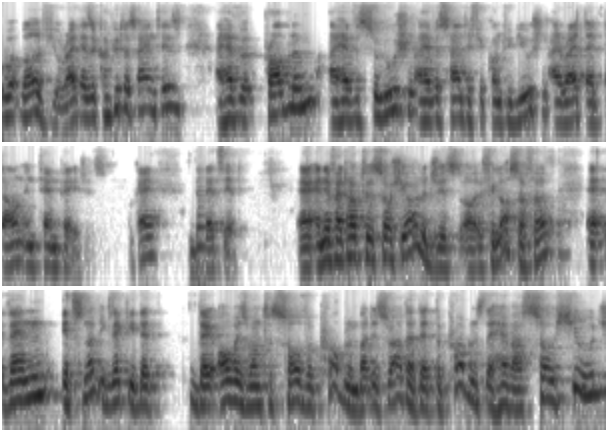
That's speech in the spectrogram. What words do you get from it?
worldview, right? As a computer scientist, I have a problem, I have a solution, I have a scientific contribution, I write that down in 10 pages, okay? That's it. And if I talk to a sociologist or a philosopher, uh, then it's not exactly that they always want to solve a problem, but it's rather that the problems they have are so huge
